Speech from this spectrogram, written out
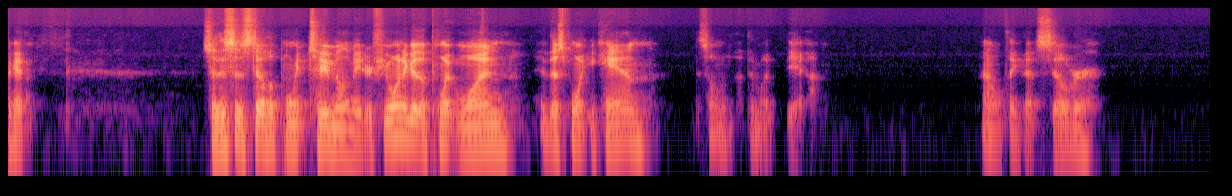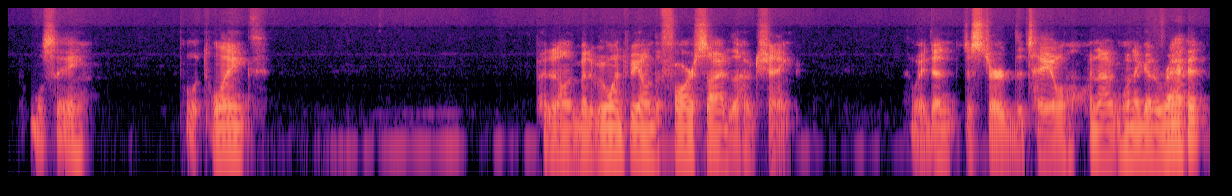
Okay. So this is still the 0.2 millimeter. If you want to go to 0.1 at this point, you can. On, yeah. I don't think that's silver. We'll see. Pull it to length. Put it on, but we want it to be on the far side of the hook shank. That way it doesn't disturb the tail when I when I go to wrap it.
